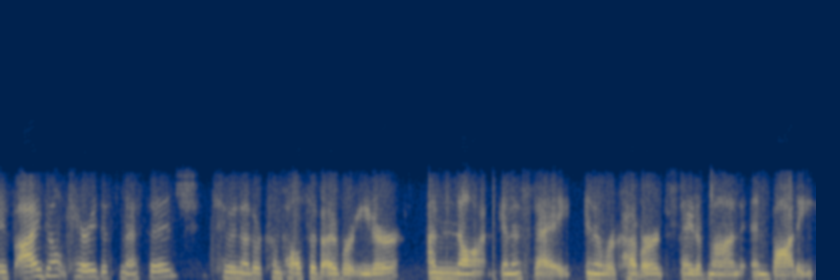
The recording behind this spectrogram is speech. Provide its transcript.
if I don't carry this message to another compulsive overeater, I'm not going to stay in a recovered state of mind and body.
